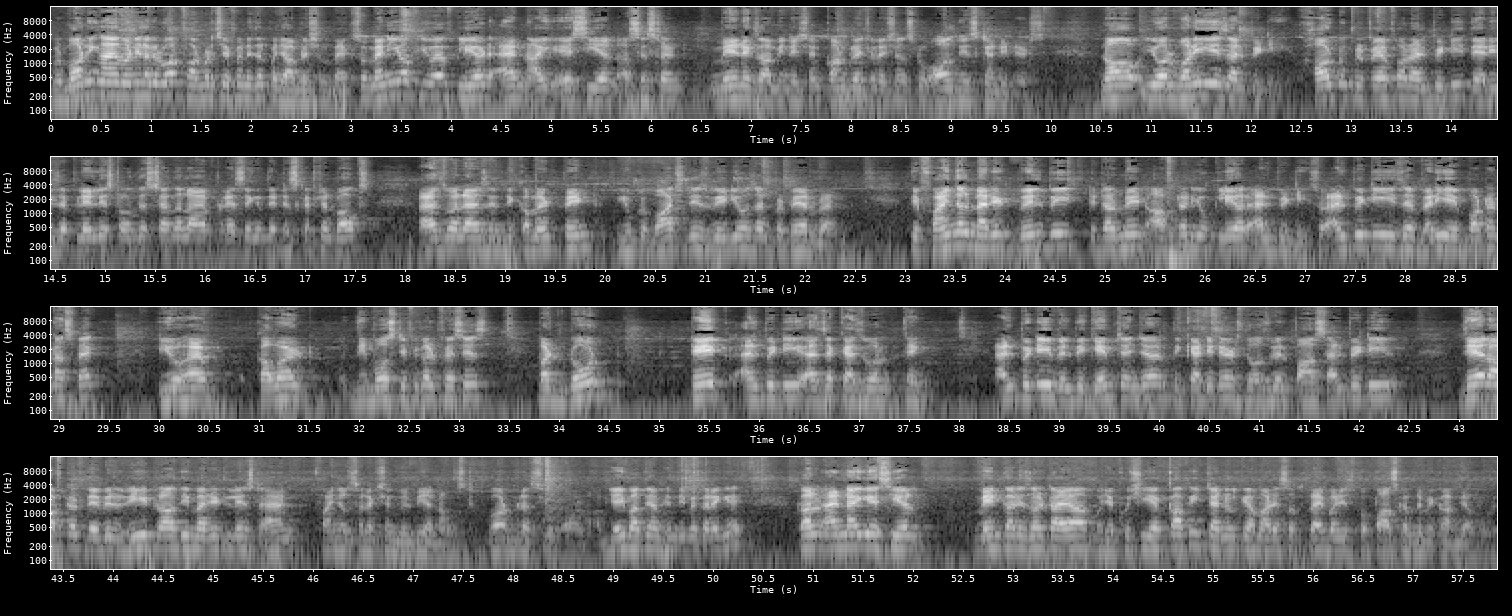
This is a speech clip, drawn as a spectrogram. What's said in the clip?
Good morning. I am Anil Agarwal, former Chief Manager, Punjab National Bank. So many of you have cleared NIACL Assistant Main Examination. Congratulations to all these candidates. Now your worry is LPT. How to prepare for LPT? There is a playlist on this channel. I am placing in the description box as well as in the comment pinned. You can watch these videos and prepare well. The final merit will be determined after you clear LPT. So LPT is a very important aspect you have covered the most difficult phases but don't take LPT as a casual thing. LPT will be game changer. The candidates, those will pass LPT. Thereafter, they will redraw the merit list and final selection will be announced. God bless you all. अब यही बातें हम हिंदी में करेंगे कल N main का result आया मुझे खुशी है काफ़ी चैनल के हमारे सब्सक्राइबर इसको पास करने में कामयाब हुए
